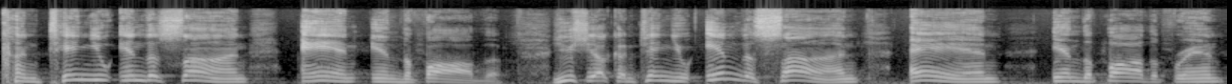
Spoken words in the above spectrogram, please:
continue in the Son and in the Father. You shall continue in the Son and in the Father, friend.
